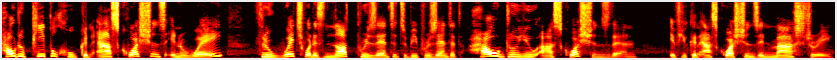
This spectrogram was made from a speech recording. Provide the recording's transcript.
How do people who can ask questions in a way through which what is not presented to be presented, how do you ask questions then? If you can ask questions in mastery.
